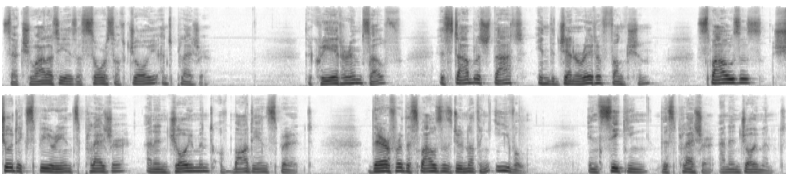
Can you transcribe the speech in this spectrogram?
Sexuality is a source of joy and pleasure. The Creator Himself established that, in the generative function, spouses should experience pleasure and enjoyment of body and spirit. Therefore, the spouses do nothing evil in seeking this pleasure and enjoyment.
